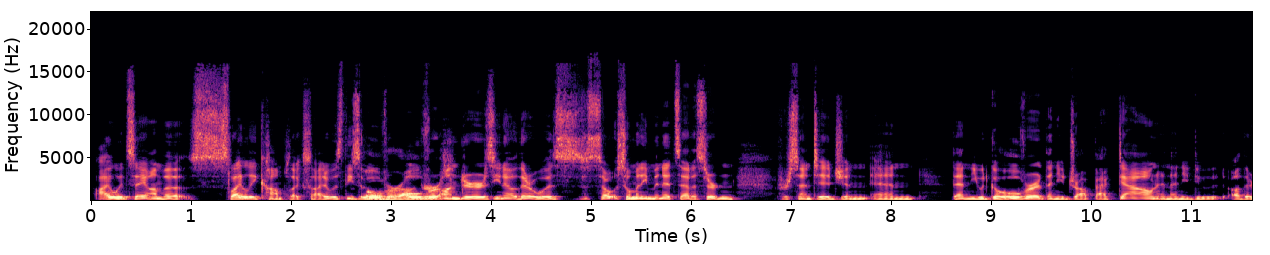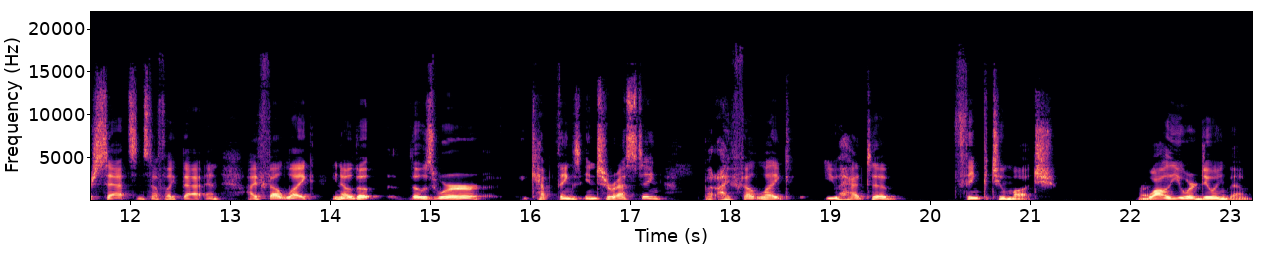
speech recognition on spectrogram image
I would say on the slightly complex side, it was these over over unders. You know, there was so so many minutes at a certain percentage, and and then you would go over it, then you drop back down, and then you do other sets and stuff like that. And I felt like you know the, those were kept things interesting, but I felt like you had to think too much Right. while you were doing them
